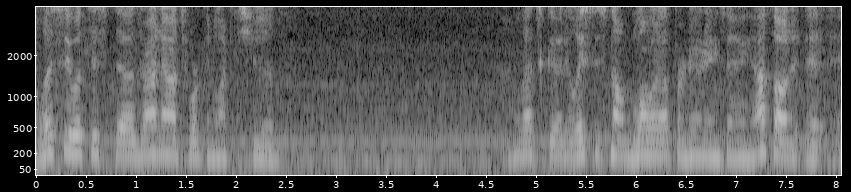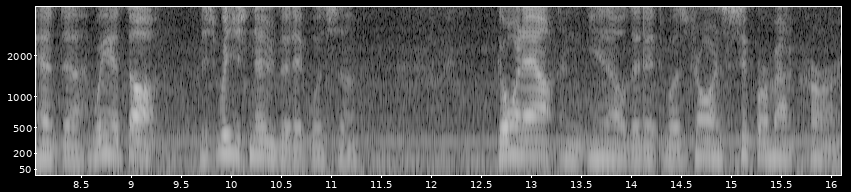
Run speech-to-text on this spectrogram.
Well, let's see what this does. Right now it's working like it should. Well, that's good. At least it's not blowing up or doing anything. I thought it, it had, uh, we had thought, just, we just knew that it was uh, going out and, you know, that it was drawing a super amount of current.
